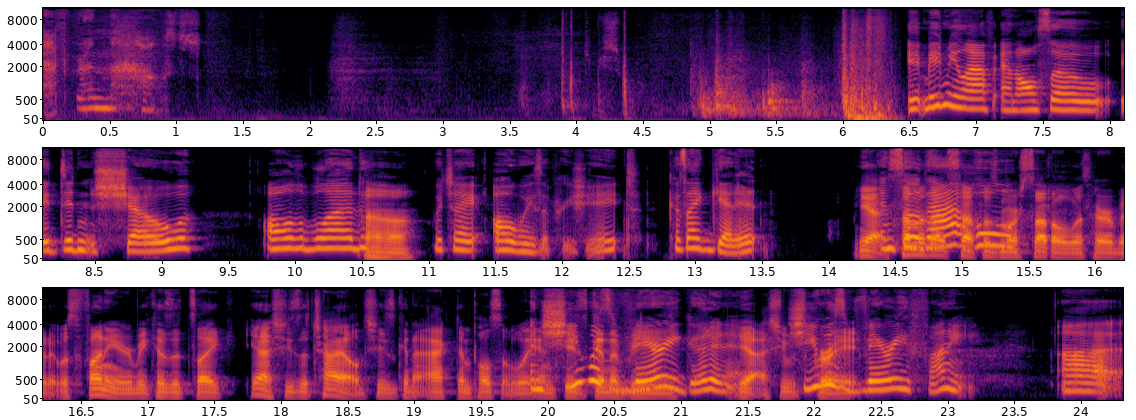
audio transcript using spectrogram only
Never in the house. Give me some. It made me laugh and also it didn't show all the blood Uh huh. which i always appreciate because i get it Yeah, And some so of that, that stuff was more subtle with her, but it was funnier because it's like, yeah, she's a child. She's gonna act impulsively, and and, she she's was gonna be very good in it Yeah, she was she great. was very funny uh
